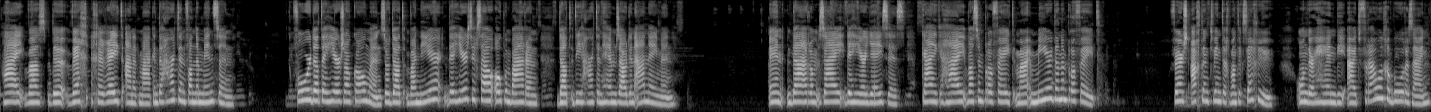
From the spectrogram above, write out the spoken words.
Hij was de weg gereed aan het maken, de harten van de mensen, voordat de Heer zou komen, zodat wanneer de Heer zich zou openbaren, dat die harten hem zouden aannemen. En daarom zei de Heer Jezus, kijk, hij was een profeet, maar meer dan een profeet. Vers 28, want ik zeg u, onder hen die uit vrouwen geboren zijn,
